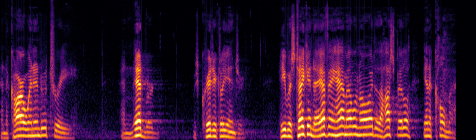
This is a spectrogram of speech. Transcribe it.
and the car went into a tree, and Edward was critically injured. He was taken to Effingham, Illinois, to the hospital in a coma.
